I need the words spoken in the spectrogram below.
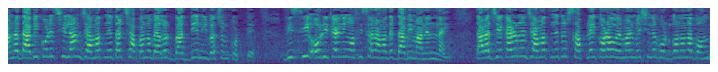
আমরা দাবি করেছিলাম জামাত নেতার ছাপানো ব্যালট বাদ দিয়ে নির্বাচন করতে। ভিসি ও রিটার্নিং অফিসার আমাদের দাবি মানেন নাই। তারা যে কারণে জামাত নেতার সাপ্লাই করা ওএমআর মেশিনে ভোট গণনা বন্ধ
